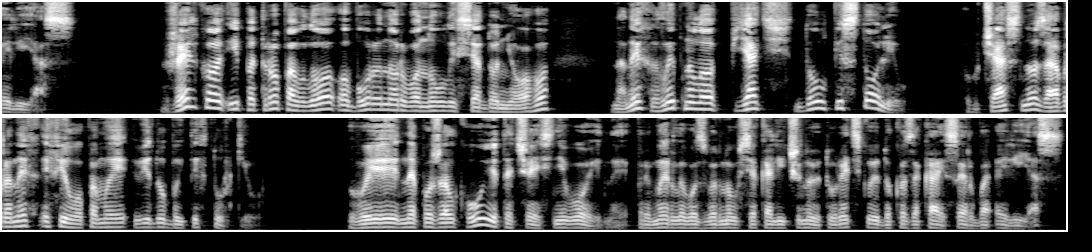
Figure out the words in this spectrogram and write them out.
Еліяс. Желько і Петро Павло обурено рвонулися до нього. На них глипнуло п'ять дул пістолів, вчасно забраних ефіопами від убитих турків. Ви не пожалкуєте, чесні воїни, примирливо звернувся каліченою турецькою до козака і серба Еліяс.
